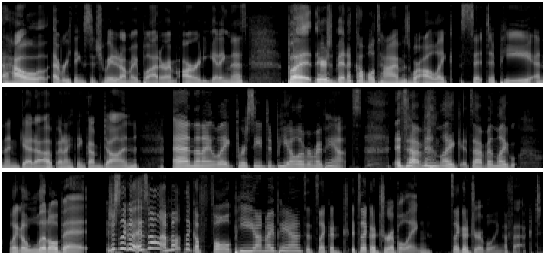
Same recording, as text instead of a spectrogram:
how everything's situated on my bladder, I'm already getting this. But there's been a couple times where I'll like sit to pee and then get up and I think I'm done. And then I like proceed to pee all over my pants. It's happened like it's happened like like a little bit. It's just like a, it's not I'm not like a full pee on my pants. It's like a it's like a dribbling. It's like a dribbling effect.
